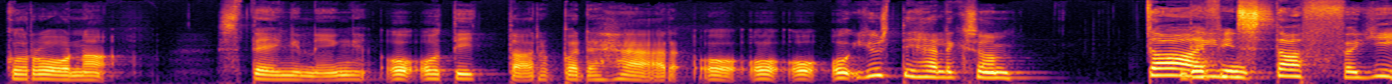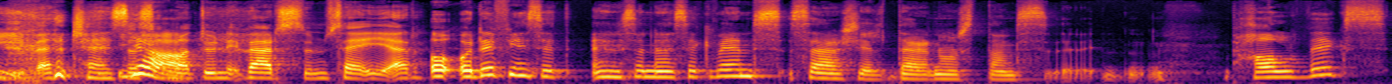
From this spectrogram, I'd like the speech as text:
coronastängning och, och tittar på det här. Och, och, och, och just det här liksom Ta Det inte finns- stuff för givet känns det Ja. som att universum säger. Och, och det finns ett, en sån här sekvens särskilt där någonstans eh, halvvägs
